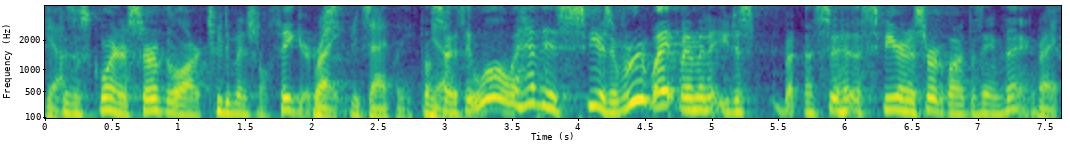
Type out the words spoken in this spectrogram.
Yeah. because a square and a circle are two-dimensional figures. Right. Exactly. They'll Yeah. start to say, "Well, I have these spheres." Wait, wait a minute. You just a sphere and a circle aren't the same thing. Right.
